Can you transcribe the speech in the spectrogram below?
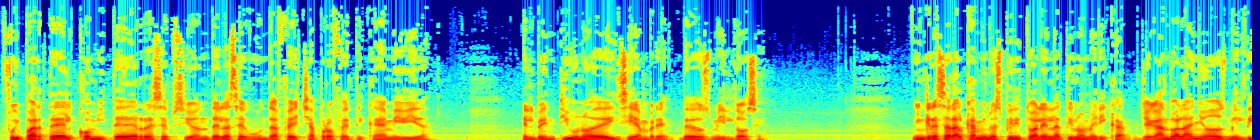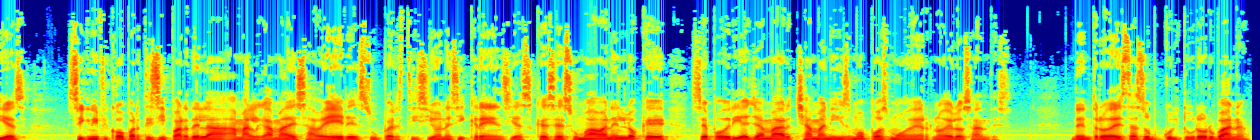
fui parte del comité de recepción de la segunda fecha profética de mi vida, el 21 de diciembre de 2012. Ingresar al camino espiritual en Latinoamérica, llegando al año 2010, significó participar de la amalgama de saberes, supersticiones y creencias que se sumaban en lo que se podría llamar chamanismo posmoderno de los Andes. Dentro de esta subcultura urbana,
